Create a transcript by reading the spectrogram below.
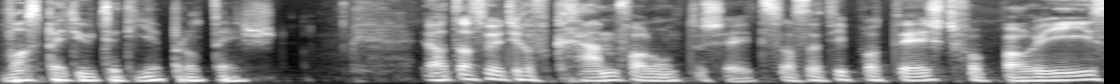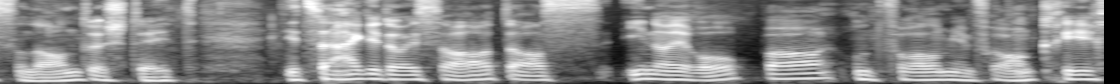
Was bedeutet diese Protest? Ja, das würde ich auf keinen Fall unterschätzen. Also die Proteste von Paris und anderen Städten, die zeigen uns an, dass in Europa und vor allem in Frankreich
